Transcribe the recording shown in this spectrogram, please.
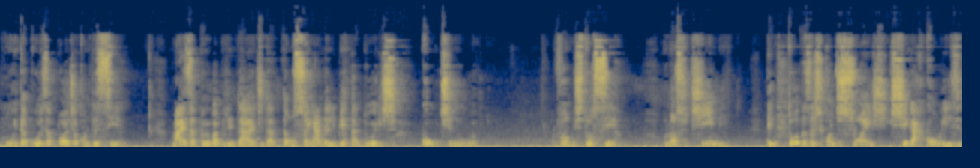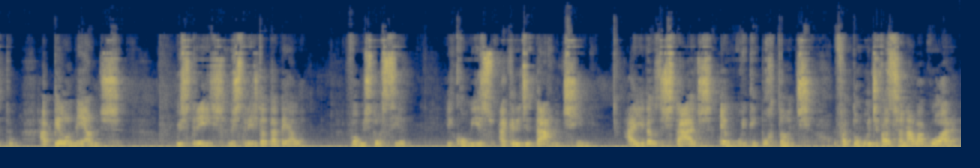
muita coisa pode acontecer mas a probabilidade da tão sonhada Libertadores continua. Vamos torcer. O nosso time tem todas as condições de chegar com êxito a pelo menos os três, os três da tabela. Vamos torcer. E com isso, acreditar no time. A ida aos estádios é muito importante. O fator motivacional agora,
